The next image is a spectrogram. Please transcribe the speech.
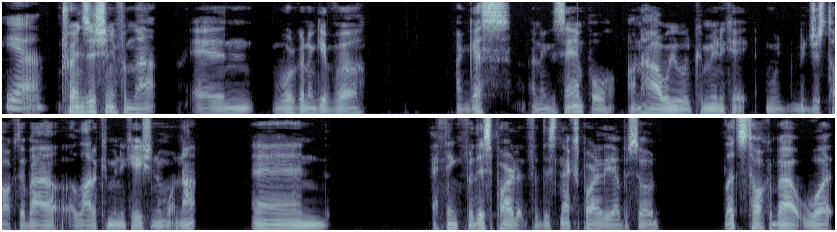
yeah. Transitioning from that, and we're gonna give a I guess, an example on how we would communicate. We, we just talked about a lot of communication and whatnot. And I think for this part, for this next part of the episode, let's talk about what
